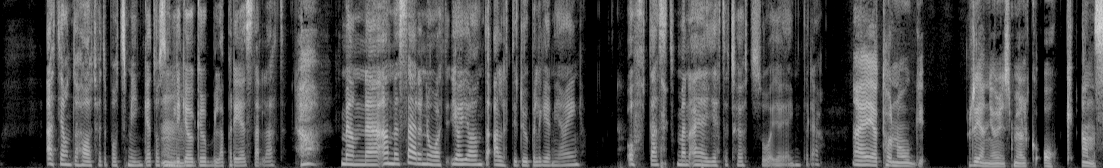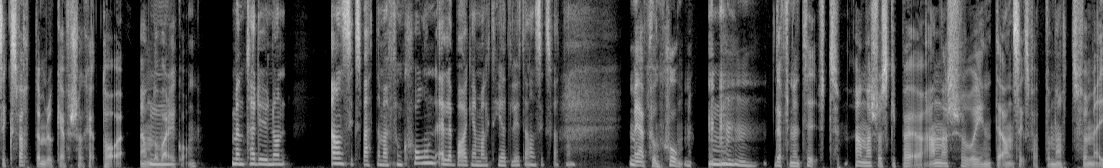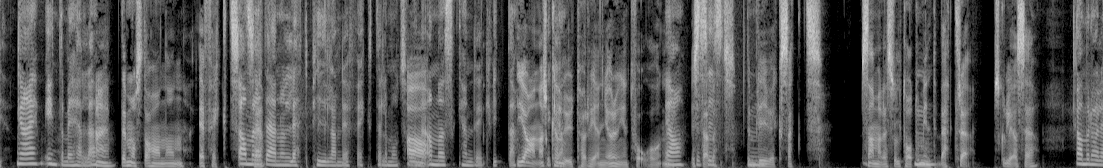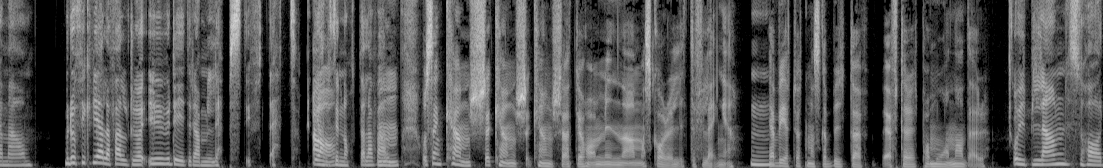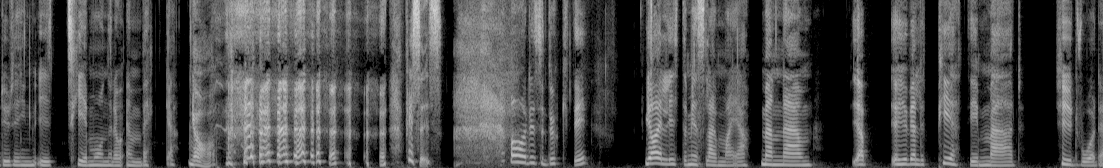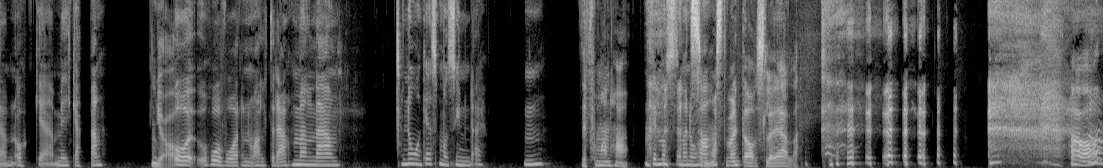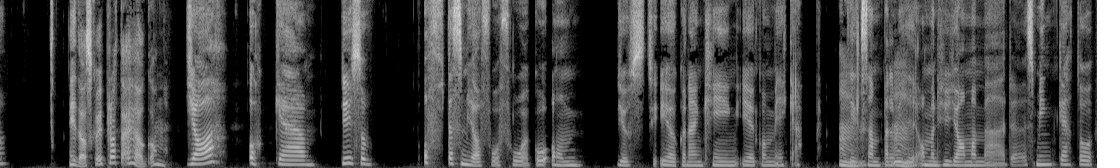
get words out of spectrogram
att jag inte har tvättat bort sminket och sen mm. ligger och grubblar på det istället. Men eh, annars är det nog att jag gör inte alltid dubbelrengöring. Oftast, men är jag jättetrött så gör jag inte det. Nej, jag tar nog rengöringsmjölk och ansiktsvatten brukar jag försöka ta ändå mm. varje gång. Men tar du någon ansiktsvatten med funktion eller bara gammalt hederligt ansiktsvatten? Med funktion, mm. definitivt. Annars så skippar jag, annars så är inte ansiktsvatten något för mig. Nej, inte mig heller. Nej, det måste ha någon effekt. Så ja, men att det är någon lätt pilande effekt eller motsvarande. Ja. Annars kan det kvitta. Ja, annars kan jag. du ta rengöringen två gånger ja, istället. Precis. Det blir ju mm. exakt samma resultat, om mm. inte bättre, skulle jag säga. Ja, men det håller jag med om. Men då fick vi i alla fall dra ur det där med läppstiftet. Det ja. något i alla fall. Mm. Och sen kanske, kanske, kanske att jag har mina mascaror lite för länge. Mm. Jag vet ju att man ska byta efter ett par månader. Och ibland så har du din i tre månader och en vecka. Ja, precis. Åh, oh, du är så duktig. Jag är lite mer slarvmaja, men äh, jag, jag är ju väldigt petig med hudvården och äh, makeupen. Ja. Och hårvården och allt det där. Men äh, några små synder. Mm. Det får man ha. Det måste man nog Så ha. måste man inte avslöja alla. ja. Idag ska vi prata ögon. Ja, och äh, det är så ofta som jag får frågor om just ögonen kring ögonmakeup. Mm. Till exempel mm. om hur gör man med sminket och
